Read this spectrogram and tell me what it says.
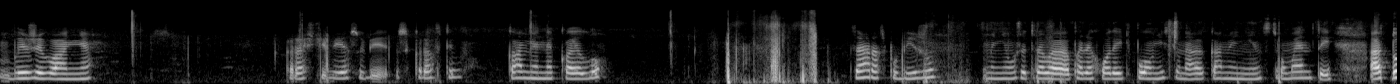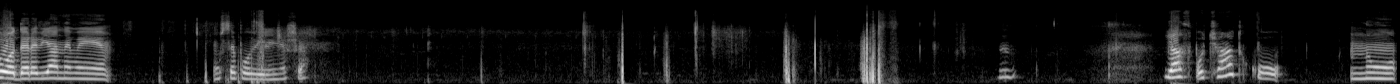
виживання. Краще б я собі скрафтив кам'яне кайло. Зараз побіжу мені вже треба переходити повністю на кам'яні інструменти, а то дерев'яними усе повільніше. Я спочатку, ну,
